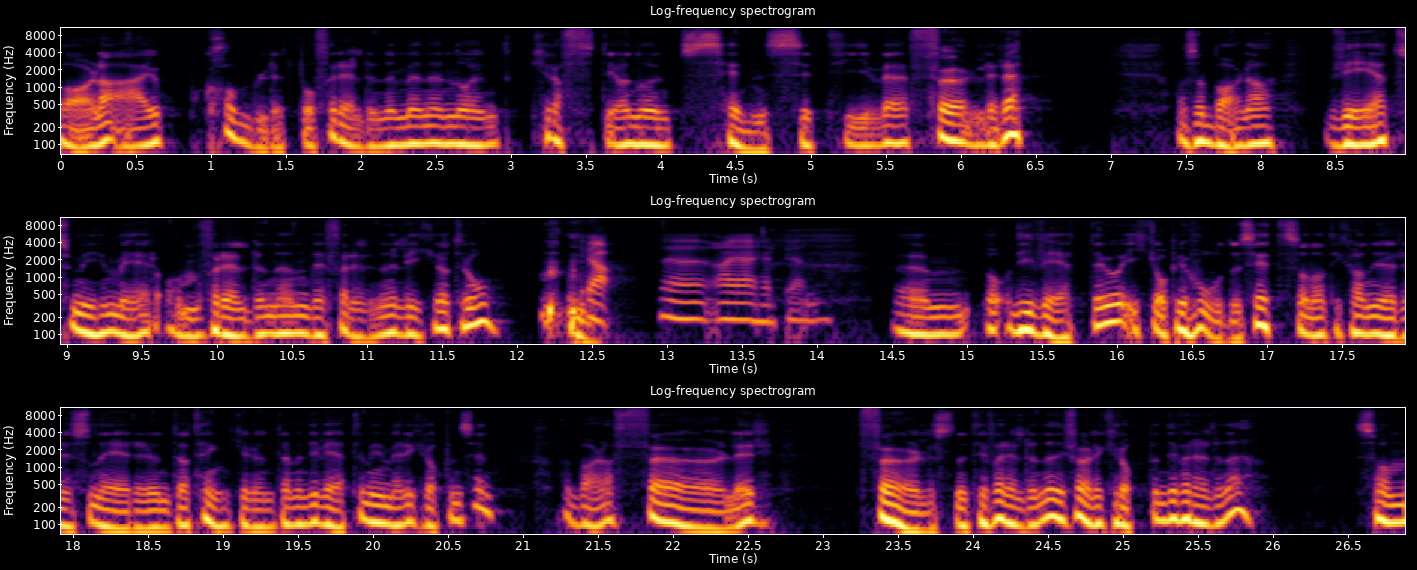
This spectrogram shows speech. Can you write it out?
barna er jo koblet på foreldrene med en enormt kraftige og enormt sensitive følere. Altså barna vet mye mer om foreldrene enn det foreldrene liker å tro. Ja, det er jeg helt enig i. Um, og de vet det jo ikke oppi hodet sitt, sånn at de kan resonnere rundt det og tenke rundt det, men de vet det mye mer i kroppen sin. At barna føler følelsene til foreldrene. De føler kroppen til foreldrene som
